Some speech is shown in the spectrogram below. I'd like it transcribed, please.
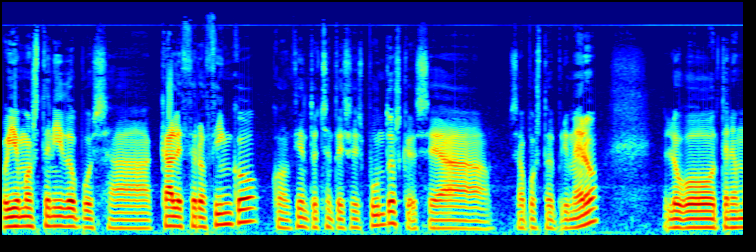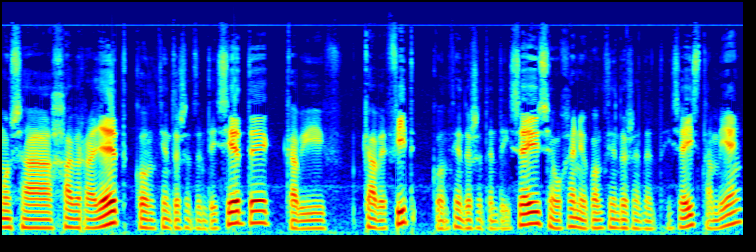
hoy hemos tenido pues a Cale05 con 186 puntos, que se ha, se ha puesto el primero. Luego tenemos a Javi Rayet con 177, Cabefit con 176, Eugenio con 176 también,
